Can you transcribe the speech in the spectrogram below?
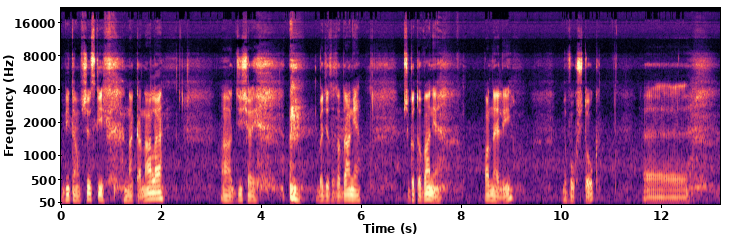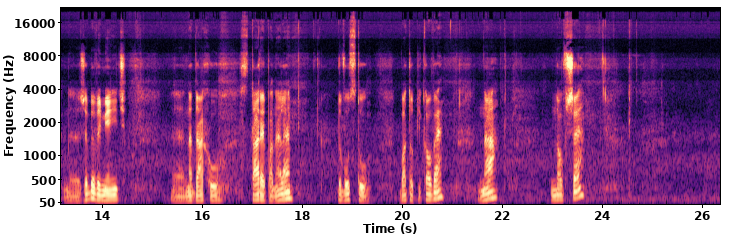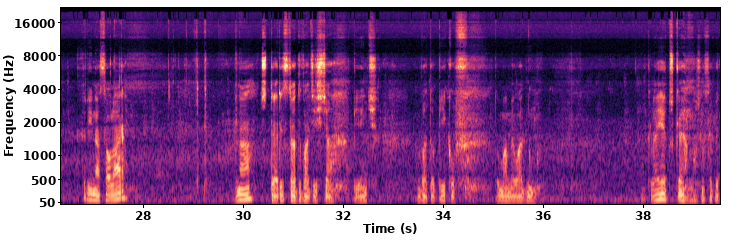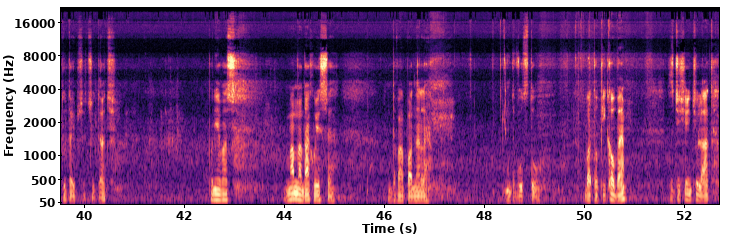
Witam wszystkich na kanale. A dzisiaj będzie za zadanie przygotowanie paneli dwóch sztuk, e, żeby wymienić e, na dachu stare panele 200 watopikowe na nowsze Trina Solar na 425 watopików. Tu mamy ładną klejeczkę, można sobie tutaj przeczytać. Ponieważ mam na dachu jeszcze dwa panele 200 watopikowe z 10 lat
